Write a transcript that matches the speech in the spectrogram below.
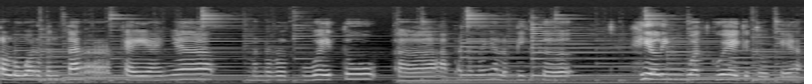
keluar bentar kayaknya menurut gue itu uh, apa namanya lebih ke healing buat gue gitu kayak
